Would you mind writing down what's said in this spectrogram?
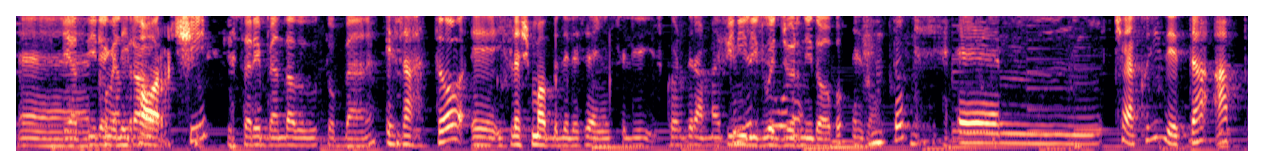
eh, e a dire come dei porci. che sarebbe andato tutto bene, Esatto, e i flash mob delle serie non se li scorderà mai più finiti due giorni dopo. Esatto. Ehm, c'è la cosiddetta app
